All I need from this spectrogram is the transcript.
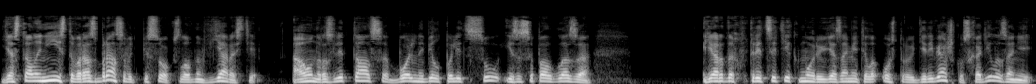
Я стала неистово разбрасывать песок, словно в ярости, а он разлетался, больно бил по лицу и засыпал глаза. Ярдах в тридцати к морю я заметила острую деревяшку, сходила за ней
